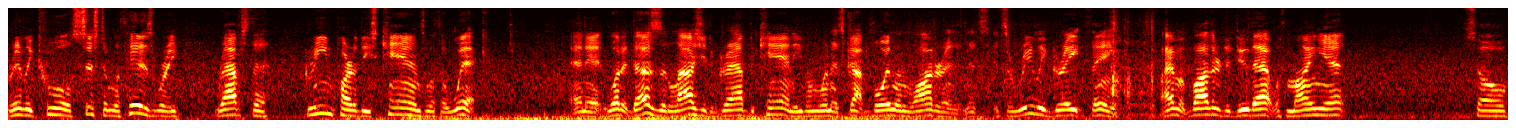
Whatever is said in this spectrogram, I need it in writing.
really cool system with his where he wraps the green part of these cans with a wick. And it what it does is it allows you to grab the can even when it's got boiling water in it. And it's, it's a really great thing. I haven't bothered to do that with mine yet. So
